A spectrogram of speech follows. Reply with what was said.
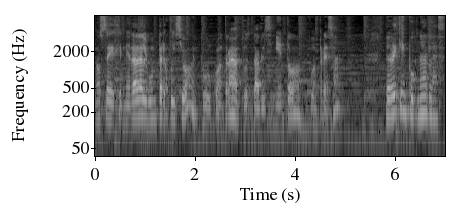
no sé, generar algún perjuicio en tu contra, tu establecimiento, tu empresa, pero hay que impugnarlas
